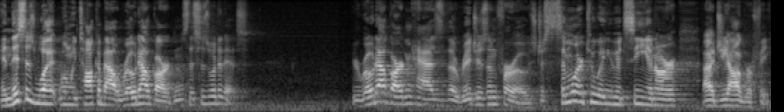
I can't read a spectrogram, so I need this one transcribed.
And this is what, when we talk about rowed out gardens, this is what it is. Your rowed out garden has the ridges and furrows, just similar to what you would see in our uh, geography.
